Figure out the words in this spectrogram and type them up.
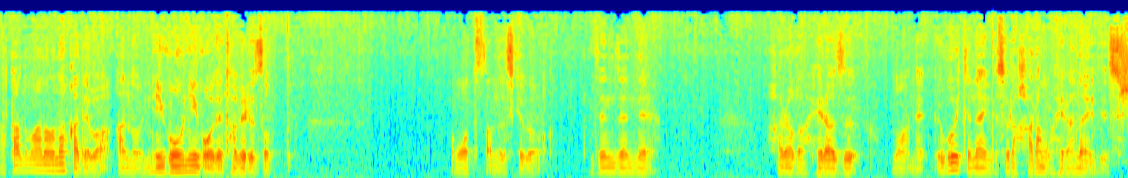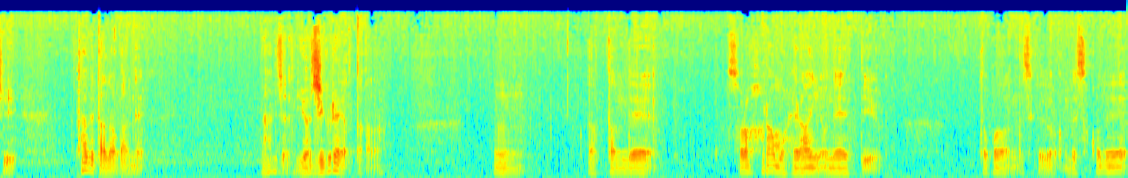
頭の中ではあの2合2合で食べるぞって思ってたんですけど全然ね腹が減らずまあね動いてないんでそれは腹も減らないですし食べたのがね何時だ4時ぐらいだったかな。うん。だったんでそら腹も減らんよねっていうところなんですけどでそこで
